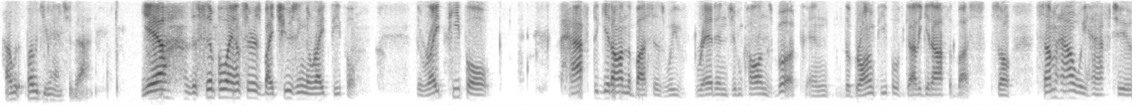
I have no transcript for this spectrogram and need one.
How, what would you answer that? Yeah, the simple answer is by choosing the right people. The right people have to get on the bus, as we've read in Jim Collins' book, and the wrong people have got to get off the bus. So somehow we have to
